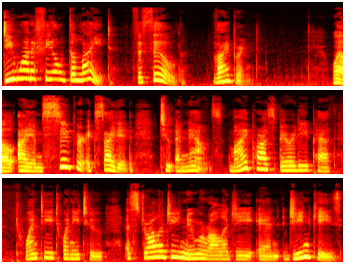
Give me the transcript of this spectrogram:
Do you want to feel delight, fulfilled, vibrant? Well, I am super excited to announce my Prosperity Path 2022 Astrology, Numerology, and Gene Keys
